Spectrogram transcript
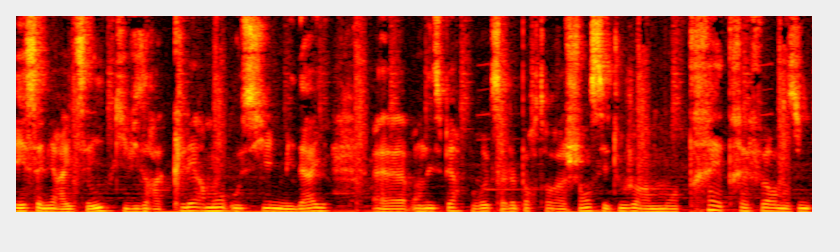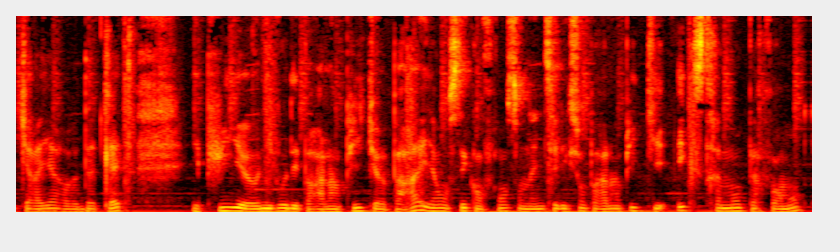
et Samir Aït Saïd qui visera clairement aussi une médaille. Euh, on espère pour eux que ça leur portera chance, c'est toujours un moment très très fort dans une carrière d'athlète et puis euh, au niveau des Paralympiques, euh, pareil, hein, on sait qu'en France on a une sélection paralympique qui est extrêmement performante.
